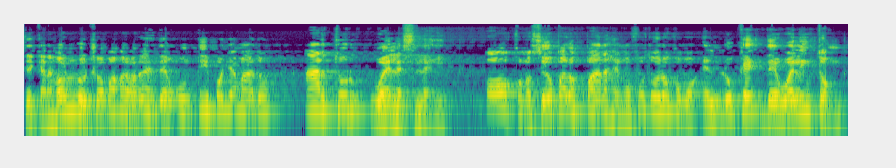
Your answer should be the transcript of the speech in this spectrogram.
El carajo luchó bajo las órdenes de un tipo llamado Arthur Wellesley, o conocido para los panas en un futuro como el Duque de Wellington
